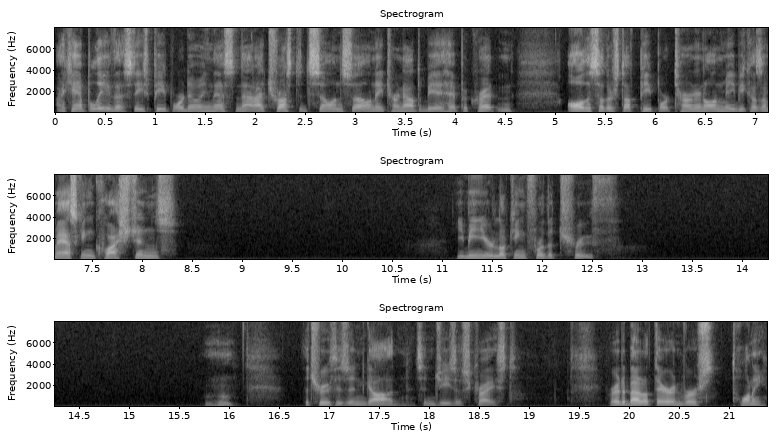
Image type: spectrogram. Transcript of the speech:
I can't believe this. These people are doing this and that. I trusted so and so, and they turned out to be a hypocrite and all this other stuff. People are turning on me because I'm asking questions. You mean you're looking for the truth? Mm-hmm. The truth is in God, it's in Jesus Christ. Read about it there in verse 20.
